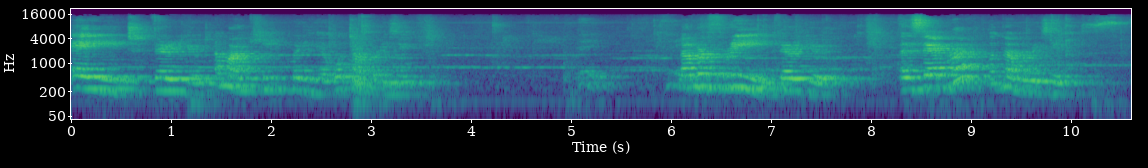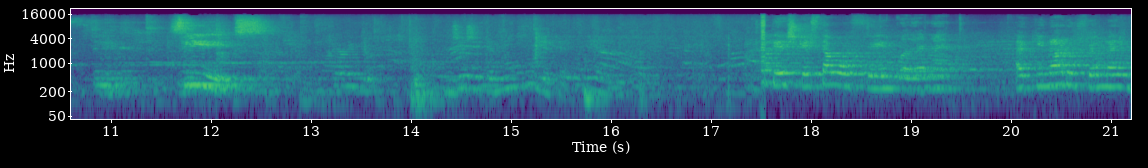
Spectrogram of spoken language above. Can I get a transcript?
Eight, very good. A monkey, Maria, what number is it? Number three, very good. A zebra, what number is it? Six. Very good. Mateix, què estàveu fent? Quadernet. A quina hora ho feu més o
